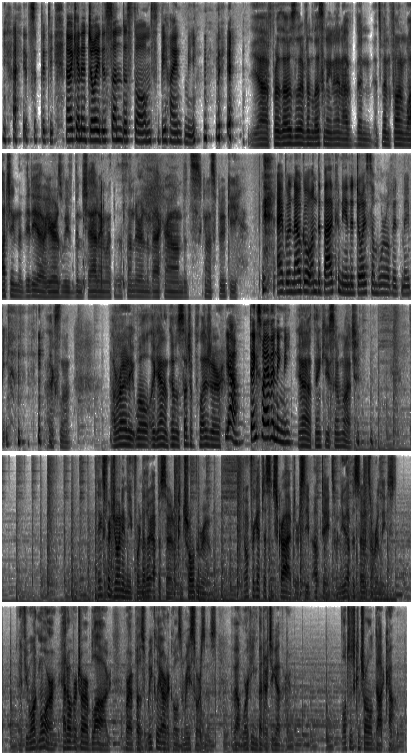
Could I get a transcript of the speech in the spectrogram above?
Yeah, it's a pity. Now I can enjoy the thunderstorms behind me. Yeah, for those that have been listening in, I've been it's been fun watching the video here as we've been chatting with the thunder in the background. It's kind of spooky. I will now go on the balcony and enjoy some more of it, maybe. Excellent. Alrighty. Well, again, it was such a pleasure. yeah, thanks for having me. Yeah, thank you so much. Thanks for joining me for another episode of Control the Room. Don't forget to subscribe to receive updates when new episodes are released. And if you want more, head over to our blog where I post weekly articles and resources about working better together. VoltageControl.com.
